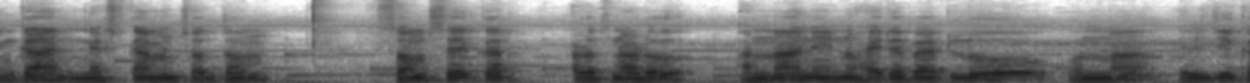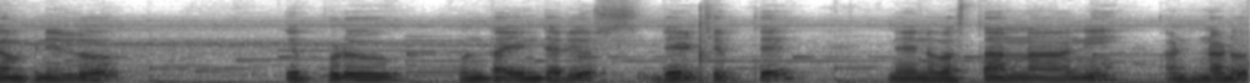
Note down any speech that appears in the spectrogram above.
ఇంకా నెక్స్ట్ కామెంట్ చూద్దాం. సోమశేఖర్ అడుగుతున్నాడు అన్న నేను హైదరాబాద్లో ఉన్న ఎల్జీ కంపెనీలో ఎప్పుడు ఉంటాయి ఇంటర్వ్యూస్? డేట్ చెప్తే నేను వస్తా అన్నా అని అంటున్నాడు.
